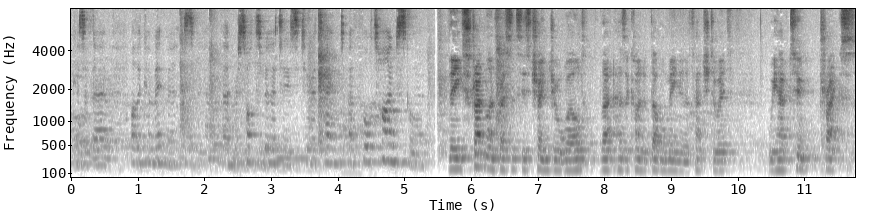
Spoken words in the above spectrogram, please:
because of their other commitments and responsibilities to attend a full-time school. The strapline for Essence is Change Your World. That has a kind of double meaning attached to it. We have two tracks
